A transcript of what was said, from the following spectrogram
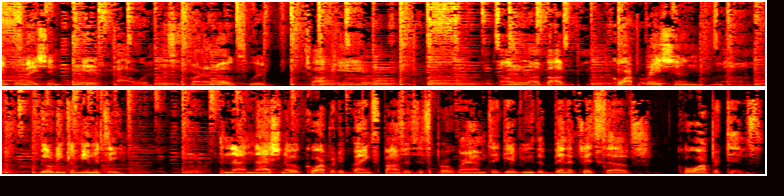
information is power. This is Vernon Oakes. We're talking um, about cooperation, uh, building community. The National Cooperative Bank sponsors this program to give you the benefits of cooperatives,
